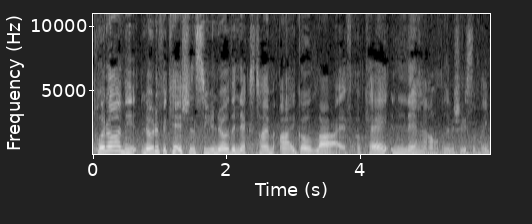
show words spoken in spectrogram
put on the notifications so you know the next time I go live. Okay? Now, I'm going to show you something.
